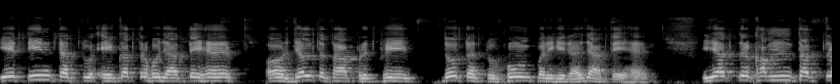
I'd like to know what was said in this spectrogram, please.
ये तीन तत्व एकत्र हो जाते हैं और जल तथा पृथ्वी दो तत्व भूमि पर ही रह जाते हैं। यत्र खम तत्र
